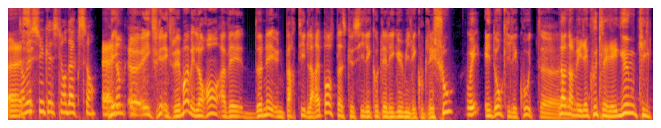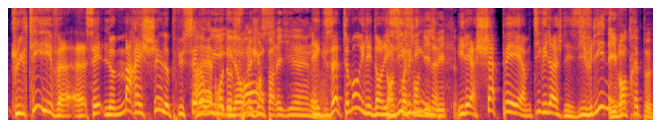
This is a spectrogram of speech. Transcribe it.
euh, Non, mais c'est- une question d'accent. euh, Mais, non, euh, excuse- Excusez-moi, mais Laurent avait donné une partie de la réponse parce que s'il écoute les légumes, il écoute les choux. Oui. Et donc il écoute. euh, Non, non, mais il écoute les légumes qu'il cultive. Euh, c'est le maraîcher le plus Ah célèbre oui, de il est en France. région parisienne. Exactement, il est dans les Dans le Yvelines. 78. Il est à Chappé, un petit village des Yvelines. Et il vend très peu.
